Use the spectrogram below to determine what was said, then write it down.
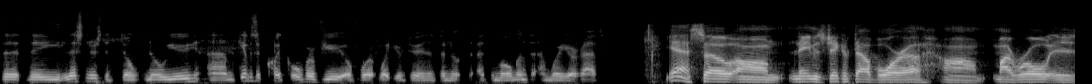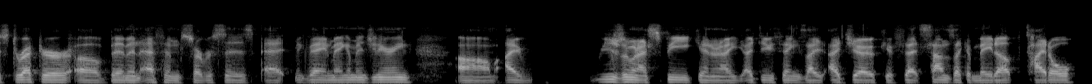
the, the listeners that don't know you, um, give us a quick overview of what, what you're doing at the at the moment and where you're at. Yeah, so um, name is Jacob D'Albora. Um, my role is Director of BIM and FM Services at McVeigh and Mangum Engineering. Um, I usually when I speak and I, I do things, I, I, joke if that sounds like a made up title.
